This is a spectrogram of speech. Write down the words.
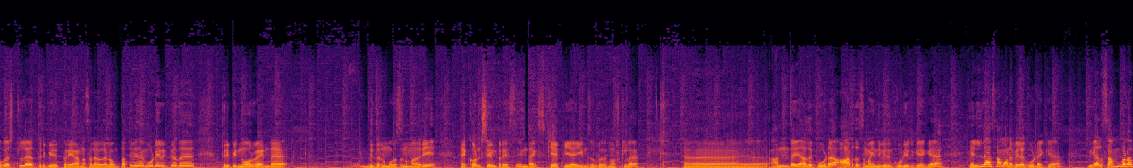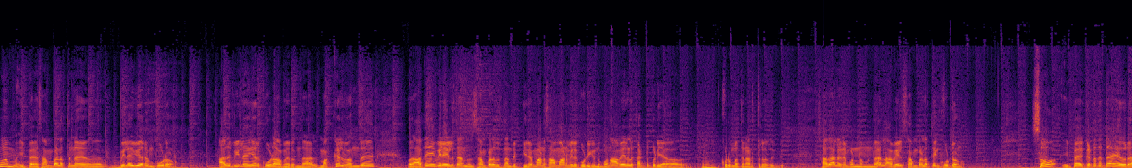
ஆகஸ்ட்ல. திருப்பி பிரயாண செலவுகளும் பத்து வீதம் கூடி இருக்குது. திருப்பி நோர்வேண்ட விதன் முதல் சொன்ன மாதிரி கன்சியூம் பிரைஸ் இண்டெக்ஸ் கேபிஐன்னு சொல்றது நோஸ்டில். அந்த அது கூட ஆறு தசம் ஐந்து வீதம் கூடி இருக்கேங்க எல்லா சாமானும் விலை கூடக்க இங்கே சம்பளமும் இப்போ சம்பளத்தின விலை உயரும் கூடணும் அது விலை கூடாமல் இருந்தால் மக்கள் வந்து அதே விலையில் தான் அந்த சம்பளத்தை தான் இருப்பினும் ஆனால் சாமான விலை கூட்டிக்கிட்டு போனால் அவைகள் கட்டுப்படி ஆகாது. குடும்பத்தை நடத்துறதுக்கு. சாதாரண என்ன பண்ணணும்னால் அவையில் சம்பளத்தையும் கூட்டணும். ஸோ இப்போ கிட்டத்தட்ட ஒரு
